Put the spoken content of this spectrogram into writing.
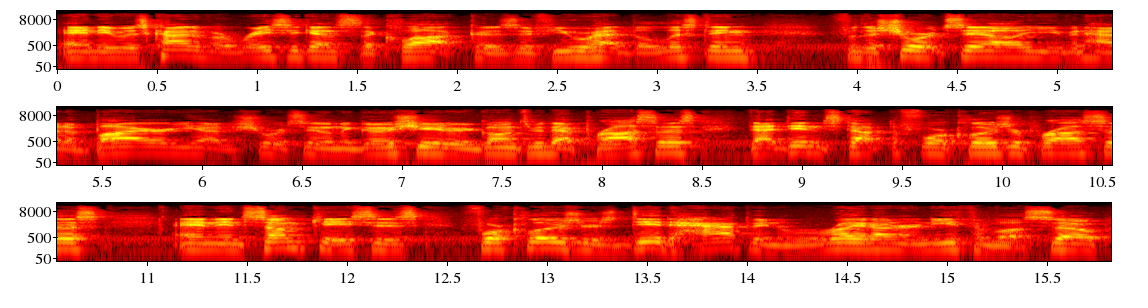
and it was kind of a race against the clock because if you had the listing for the short sale, you even had a buyer, you had a short sale negotiator, you're going through that process. That didn't stop the foreclosure process. And in some cases, foreclosures did happen right underneath of us. So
